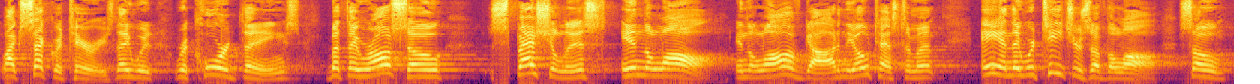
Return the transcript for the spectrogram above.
like secretaries. They would record things, but they were also specialists in the law, in the law of God, in the Old Testament, and they were teachers of the law. So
